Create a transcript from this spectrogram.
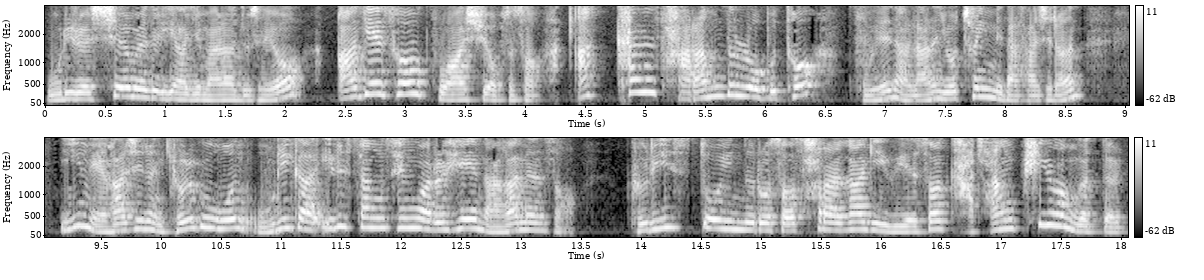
우리를 시험에 들게 하지 말아 주세요. 악에서 구하시옵소서. 악한 사람들로부터 구해 달라는 요청입니다. 사실은 이 네 가지는 결국은 우리가 일상생활을 해 나가면서 그리스도인으로서 살아가기 위해서 가장 필요한 것들,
